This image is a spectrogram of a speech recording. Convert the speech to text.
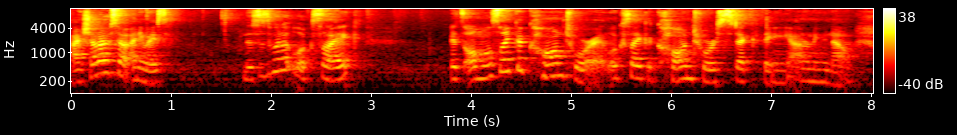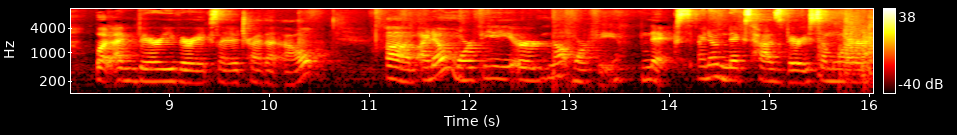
eyeshadow. So anyways, this is what it looks like. It's almost like a contour. It looks like a contour stick thingy. I don't even know. But I'm very, very excited to try that out. Um, I know Morphe, or not Morphe, NYX. I know NYX has very similar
